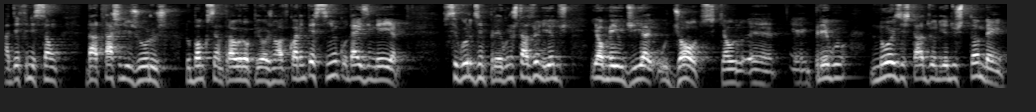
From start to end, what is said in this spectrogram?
a definição da taxa de juros do Banco Central Europeu às 9h45, 10h30 seguro-desemprego nos Estados Unidos e ao meio-dia o JOLTS, que é o é, é, emprego nos Estados Unidos também.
